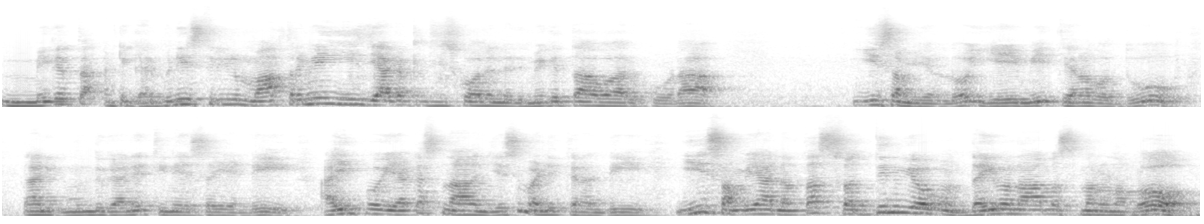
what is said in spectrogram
మిగతా అంటే గర్భిణీ స్త్రీలు మాత్రమే ఈ జాగ్రత్తలు తీసుకోవాలనేది మిగతా వారు కూడా. ఈ సమయంలో ఏమీ తినవద్దు. దానికి ముందుగానే తినేసేయండి. అయిపోయాక స్నానం చేసి మళ్ళీ తినండి. ఈ సమయాన్నంతా సద్వినియోగం దైవనామ స్మరణలో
